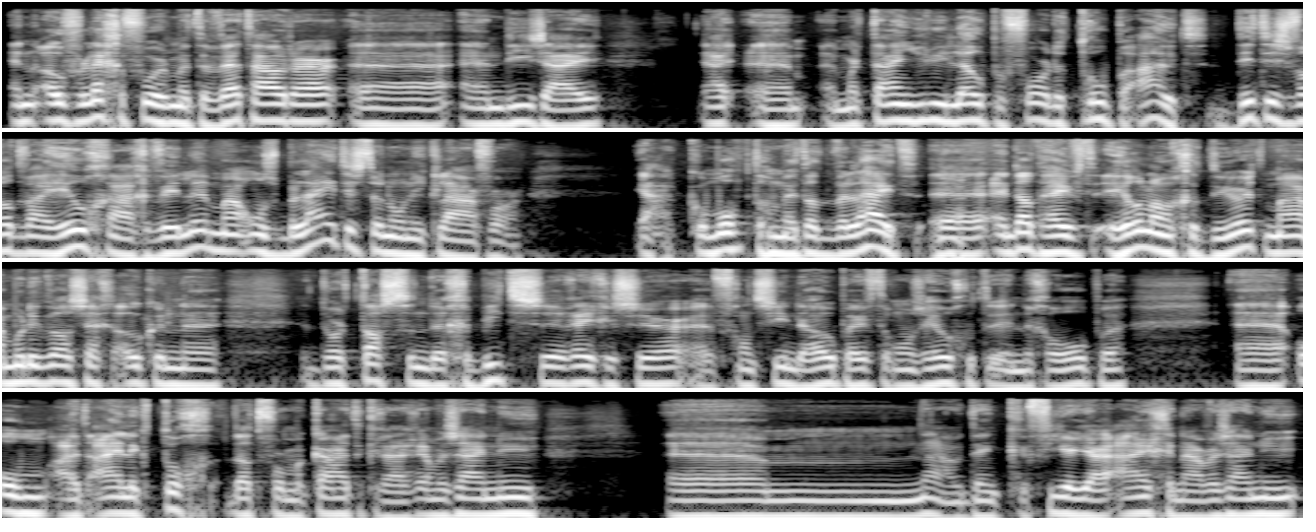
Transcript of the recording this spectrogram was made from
En overleg gevoerd met de wethouder. Uh, en die zei: ja, Martijn, jullie lopen voor de troepen uit. Dit is wat wij heel graag willen, maar ons beleid is er nog niet klaar voor. Ja, kom op dan met dat beleid. Ja. en dat heeft heel lang geduurd. Maar moet ik wel zeggen, ook een doortastende gebiedsregisseur, Francine de Hoop, heeft er ons heel goed in geholpen. om uiteindelijk toch dat voor elkaar te krijgen. En we zijn nu, um, nou, ik denk vier jaar eigenaar. We zijn nu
